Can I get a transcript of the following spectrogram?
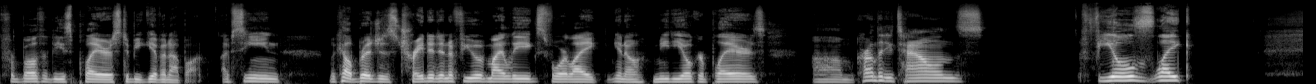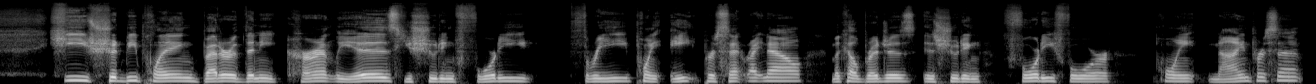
for both of these players to be given up on. I've seen Mikal Bridges traded in a few of my leagues for like, you know, mediocre players. Um, Karl Anthony Towns feels like he should be playing better than he currently is. He's shooting 43.8% right now. Mikal Bridges is shooting 44.9%.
